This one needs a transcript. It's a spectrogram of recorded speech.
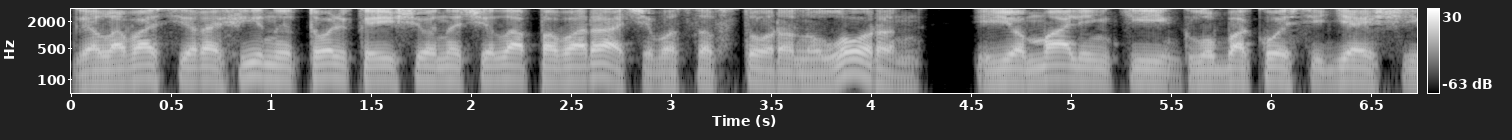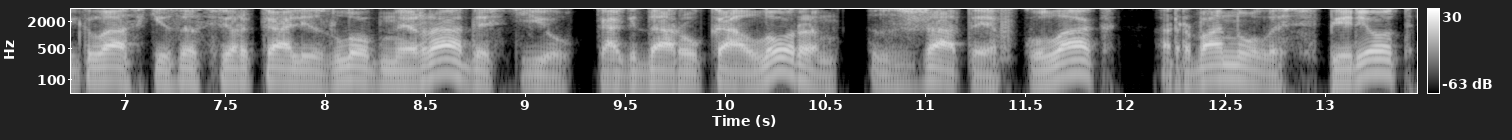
Голова Серафины только еще начала поворачиваться в сторону Лорен, ее маленькие, глубоко сидящие глазки засверкали злобной радостью, когда рука Лорен, сжатая в кулак, рванулась вперед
